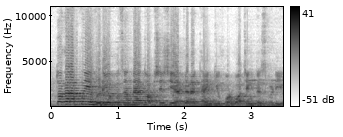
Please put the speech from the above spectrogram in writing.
तो अगर आपको ये वीडियो पसंद आए तो आपसे शेयर करें। Thank you for watching this video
